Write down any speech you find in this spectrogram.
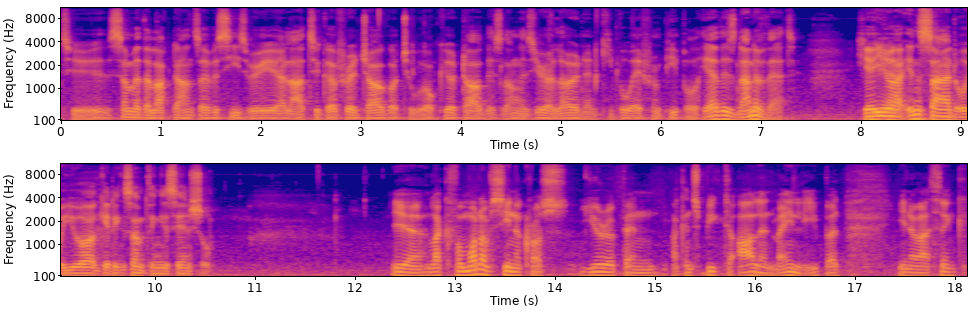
to some of the lockdowns overseas, where you're allowed to go for a jog or to walk your dog as long as you're alone and keep away from people. Here, there's none of that. Here, you are inside or you are getting something essential. Yeah, like from what I've seen across Europe, and I can speak to Ireland mainly, but you know, I think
